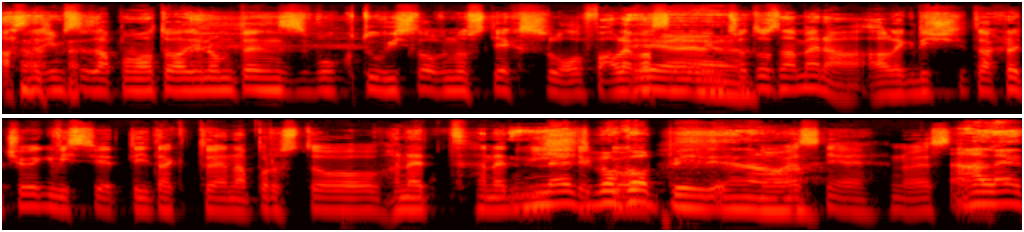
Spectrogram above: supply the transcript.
a snažím se zapamatovat jenom ten zvuk, tu výslovnost těch slov, ale vlastně yeah. nevím, co to znamená. Ale když si takhle člověk vysvětlí, tak to je naprosto hned, hned víš, hned jako, pokopit, no. no. jasně, no jasně. Ale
